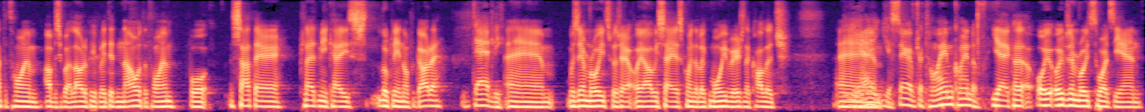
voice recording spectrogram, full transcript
at the time. Obviously, with a lot of people I didn't know at the time, but sat there, played me case. Luckily enough, I got it. Deadly. Um, was in Royds, which I, I always say is kind of like my version of college. Um, yeah, you served your time, kind of. yeah, because I, I was in Royds towards the end.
